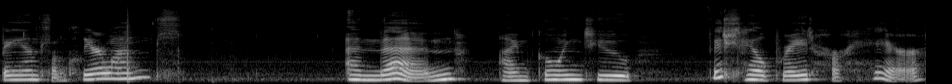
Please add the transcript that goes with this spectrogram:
bands, some clear ones. And then I'm going to fishtail braid her hair.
